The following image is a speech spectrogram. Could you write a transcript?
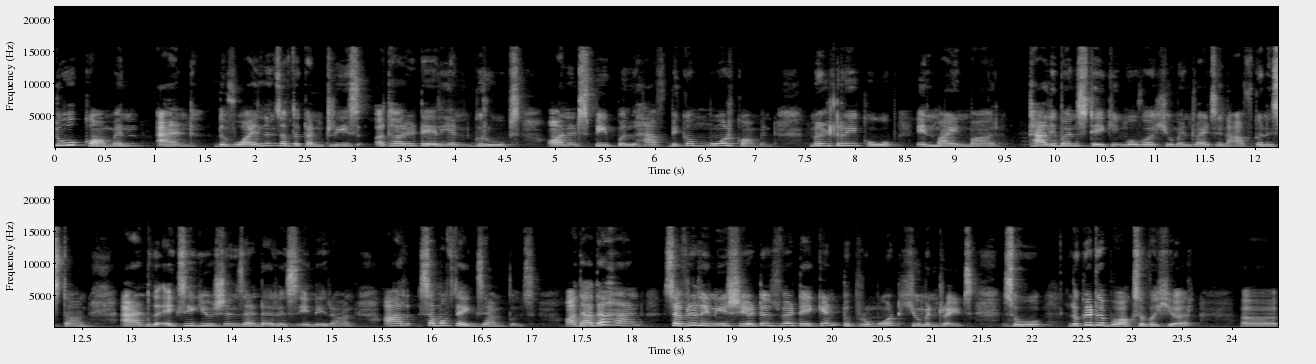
too common and the violence of the country's authoritarian groups on its people have become more common. Military coup in Myanmar, Taliban's taking over human rights in Afghanistan, and the executions and arrests in Iran are some of the examples. On the other hand, several initiatives were taken to promote human rights. So, look at the box over here. Uh,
